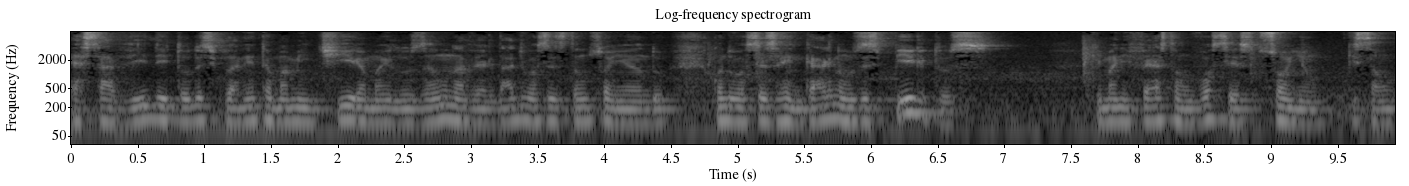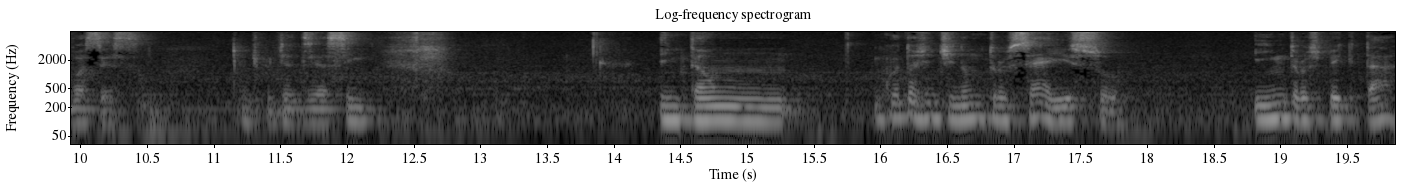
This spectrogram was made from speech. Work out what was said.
essa vida e todo esse planeta é uma mentira, uma ilusão, na verdade vocês estão sonhando. Quando vocês reencarnam, os espíritos que manifestam vocês sonham que são vocês. A gente podia dizer assim. Então, enquanto a gente não trouxer isso e introspectar,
